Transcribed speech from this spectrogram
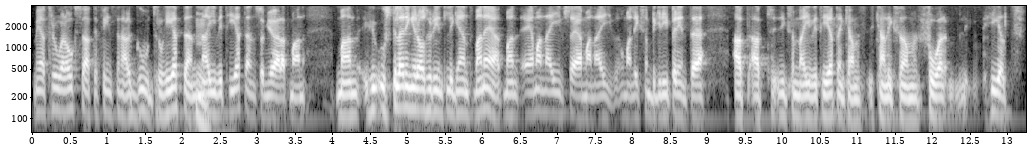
men jag tror också att det finns den här godtroheten, mm. naiviteten som gör att man man, det spelar ingen roll hur intelligent man är, att man, är man naiv så är man naiv. Och man liksom begriper inte att, att liksom naiviteten kan, kan liksom få helt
